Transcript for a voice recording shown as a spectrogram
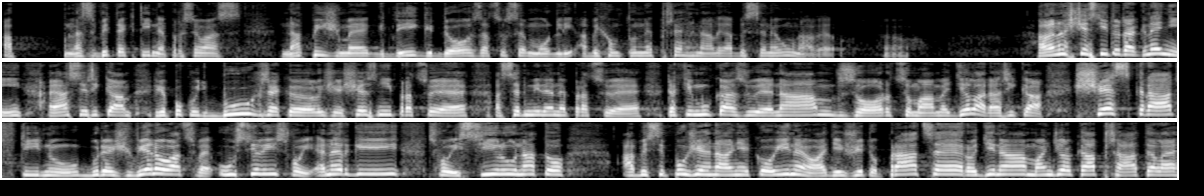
A na zbytek týdne, prosím vás, napišme, kdy, kdo, za co se modlí, abychom to nepřehnali, aby se neunavil. Jo. Ale naštěstí to tak není a já si říkám, že pokud Bůh řekl, že šest dní pracuje a sedmý den nepracuje, tak tím ukazuje nám vzor, co máme dělat. A říká, šestkrát v týdnu budeš věnovat své úsilí, svoji energii, svoji sílu na to, aby si požehnal někoho jiného, ať je to práce, rodina, manželka, přátelé,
